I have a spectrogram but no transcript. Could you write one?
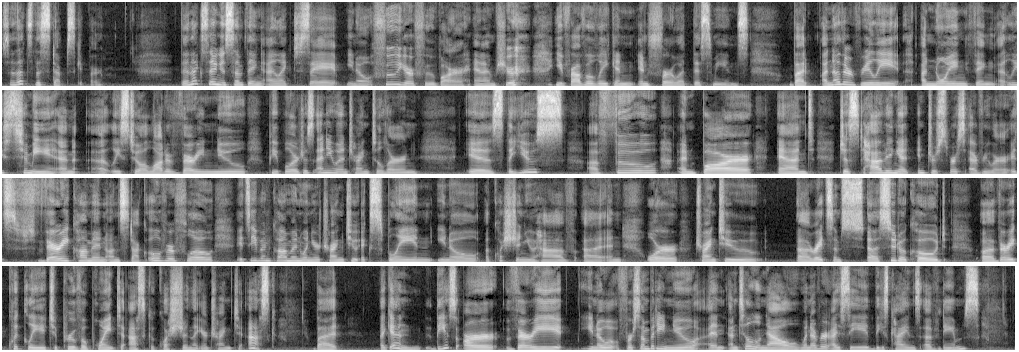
So that's the step skipper. The next thing is something I like to say, you know, foo your foo bar, and I'm sure you probably can infer what this means. But another really annoying thing, at least to me, and at least to a lot of very new people or just anyone trying to learn, is the use of foo and bar and just having it interspersed everywhere. It's very common on Stack Overflow. It's even common when you're trying to explain, you know, a question you have, uh, and or trying to uh, write some uh, pseudocode uh, very quickly to prove a point to ask a question that you're trying to ask. But again, these are very, you know, for somebody new, and until now, whenever I see these kinds of names,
